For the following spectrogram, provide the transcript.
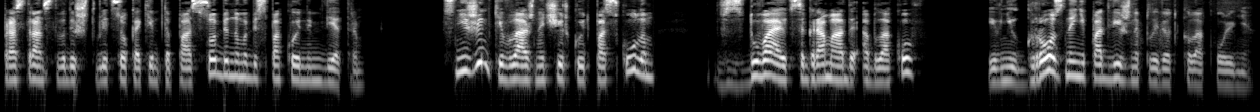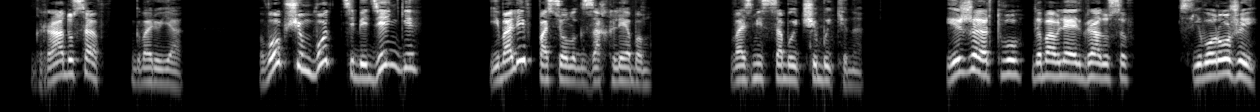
Пространство дышит в лицо каким-то по-особенному беспокойным ветром. Снежинки влажно чиркают по скулам, вздуваются громады облаков, и в них грозно и неподвижно плывет колокольня. «Градусов», — говорю я. «В общем, вот тебе деньги, и вали в поселок за хлебом. Возьми с собой Чебыкина». «И жертву», — добавляет Градусов, — «с его рожей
